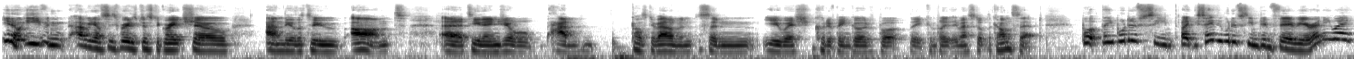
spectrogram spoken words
you know, even I mean, obviously, Sabrina's just a great show, and the other two aren't. Uh, Teen Angel had positive elements, and You Wish could have been good, but they completely messed up the concept. But they would have seemed, like you say, they would have seemed inferior anyway.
